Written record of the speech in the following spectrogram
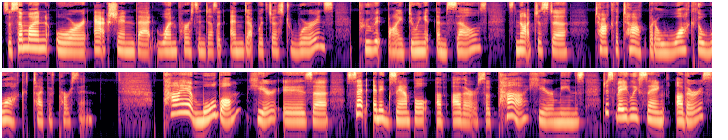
So someone or action that one person doesn't end up with just words, prove it by doing it themselves. It's not just a talk the talk, but a walk the walk type of person. 타의 모범 here is uh, set an example of others. So 타 here means just vaguely saying others,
